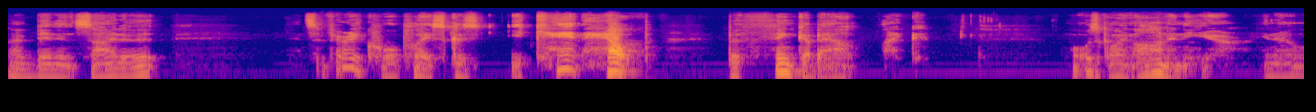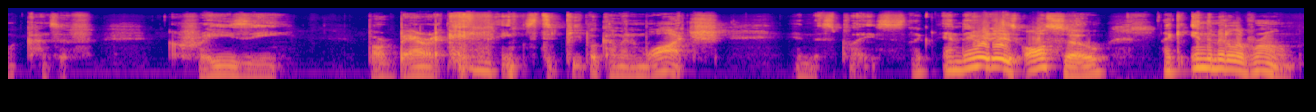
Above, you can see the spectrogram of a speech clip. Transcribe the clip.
I've been inside of it. It's a very cool place because you can't help but think about like what was going on in here. You know, what kinds of crazy, barbaric things did people come and watch in this place? Like, and there it is, also like in the middle of Rome.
